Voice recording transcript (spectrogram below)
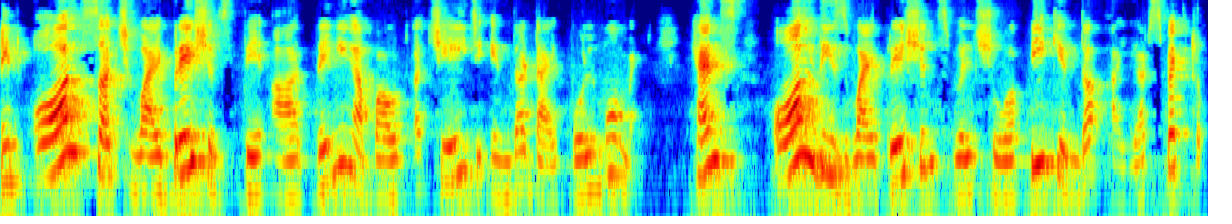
In all such vibrations, they are bringing about a change in the dipole moment. Hence, all these vibrations will show a peak in the IR spectrum.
